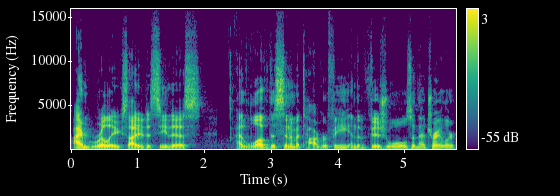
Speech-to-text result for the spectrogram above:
I'm really excited to see this. I love the cinematography and the visuals in that trailer.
